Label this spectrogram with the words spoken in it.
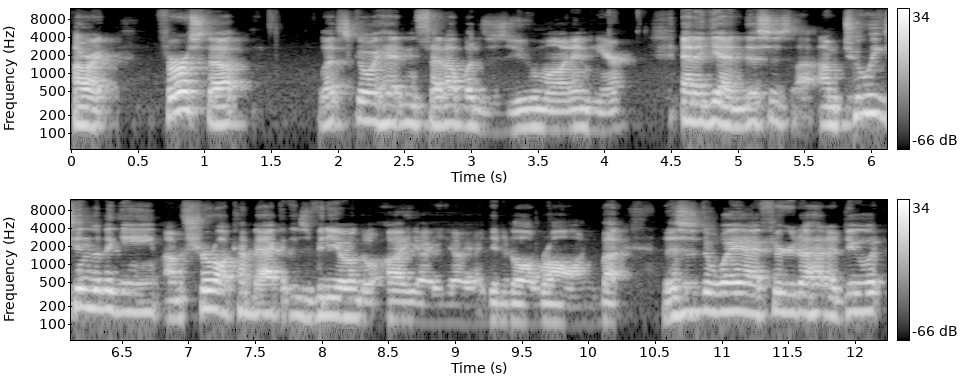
All right, first up, let's go ahead and set up. Let's zoom on in here. And again, this is, I'm two weeks into the game. I'm sure I'll come back at this video and go, oh, yeah, I did it all wrong. But this is the way I figured out how to do it.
